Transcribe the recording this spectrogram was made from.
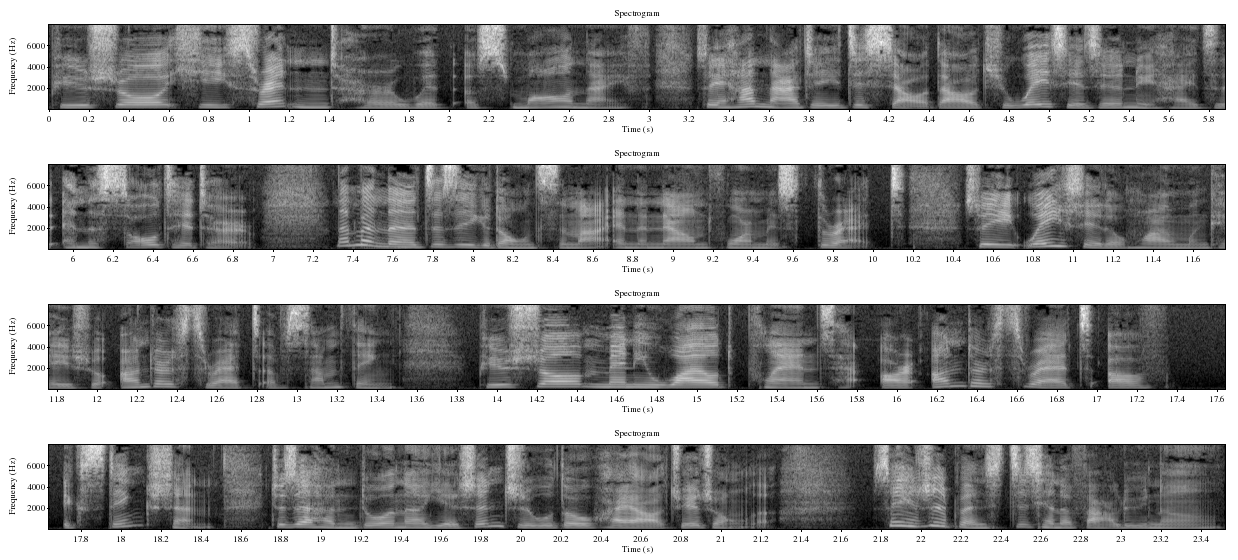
比如说，He threatened her with a small knife。所以他拿着一只小刀去威胁这个女孩子，and assaulted her。那么呢，这是一个动词嘛？And the noun form is threat。所以威胁的话，我们可以说 under threat of something。比如说，Many wild plants are under threat of extinction，就是很多呢野生植物都快要绝种了。所以日本之前的法律呢，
